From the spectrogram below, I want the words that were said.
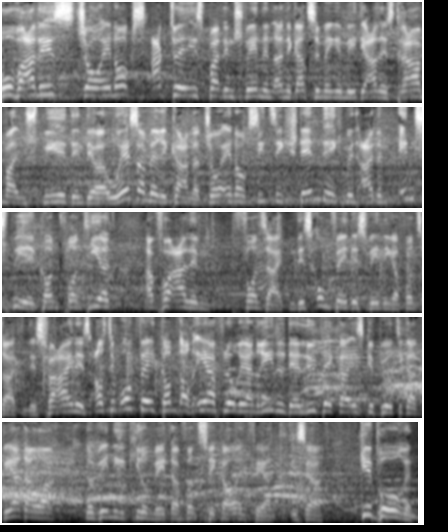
Quo Vadis, Joe Enox. Aktuell ist bei den Schwänen eine ganze Menge mediales Drama im Spiel, denn der US-Amerikaner Joe Enox sieht sich ständig mit einem Endspiel konfrontiert, aber vor allem von Seiten des Umfeldes, weniger von Seiten des Vereines. Aus dem Umfeld kommt auch er, Florian Riedel, der Lübecker ist gebürtiger Werdauer, nur wenige Kilometer von Zwickau entfernt ist er geboren.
